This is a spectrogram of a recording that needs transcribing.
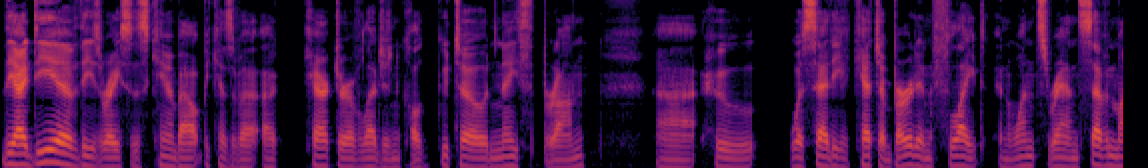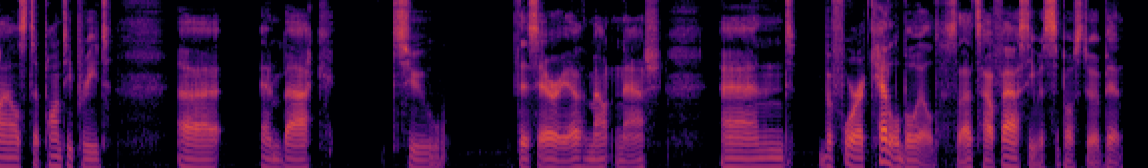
the idea of these races came about because of a, a character of legend called Guto Nyth Brân, uh, who was said he could catch a bird in flight and once ran seven miles to Pontypridd uh, and back to this area, mountain ash, and before a kettle boiled. So that's how fast he was supposed to have been.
